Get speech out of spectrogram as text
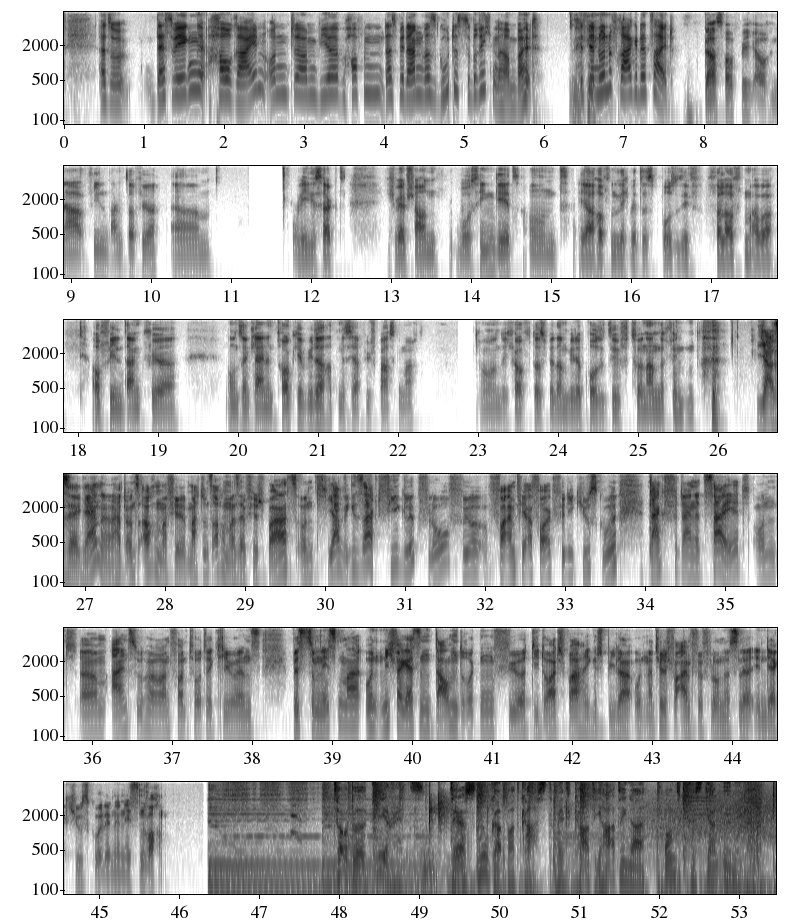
Also deswegen hau rein und ähm, wir hoffen, dass wir dann was Gutes zu berichten haben bald. Ist ja nur eine Frage der Zeit. Das hoffe ich auch. Na, vielen Dank dafür. Ähm, wie gesagt, ich werde schauen, wo es hingeht und ja, hoffentlich wird das positiv verlaufen. Aber auch vielen Dank für unseren kleinen Talk hier wieder. Hat mir sehr viel Spaß gemacht und ich hoffe, dass wir dann wieder positiv zueinander finden. Ja, sehr gerne. Hat uns auch immer viel, macht uns auch immer sehr viel Spaß. Und ja, wie gesagt, viel Glück, Flo, für vor allem viel Erfolg für die Q-School. Danke für deine Zeit und ähm, allen Zuhörern von Total Clearance. Bis zum nächsten Mal und nicht vergessen, Daumen drücken für die deutschsprachigen Spieler und natürlich vor allem für Flo Nüssle in der Q-School in den nächsten Wochen. Total Clearance, der Snooker-Podcast mit Kati Hartinger und Christian Oemeke.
